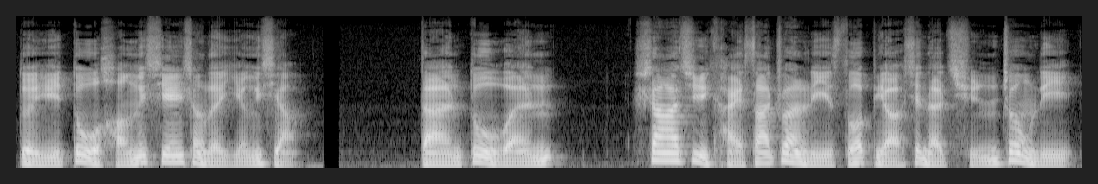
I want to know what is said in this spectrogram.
对于杜衡先生的影响，但杜文莎剧《凯撒传》里所表现的群众里。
